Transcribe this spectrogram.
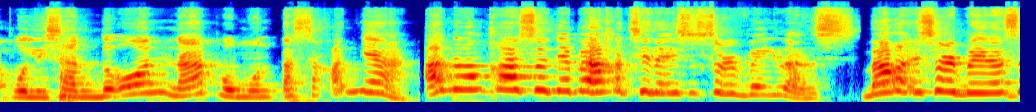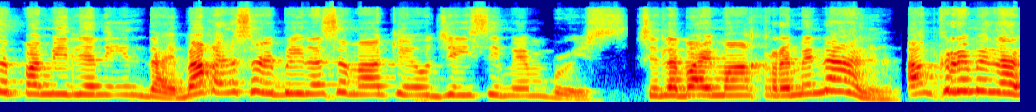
kapulisan doon na pumunta sa kanya. Ano ang kaso niya? Bakit sila isa-surveillance? Bakit i-surveillance ang pamilya ni Inday? Bakit i-surveillance sa mga KOJC members? Sila ba ay mga kriminal? Ang kriminal,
